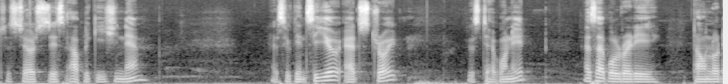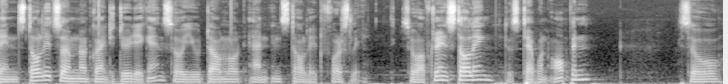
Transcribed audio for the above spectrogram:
Just search this application name. As you can see here, EtchDroid. Just tap on it as I've already downloaded and install it so I'm not going to do it again. So you download and install it firstly. So after installing just tap on open. So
